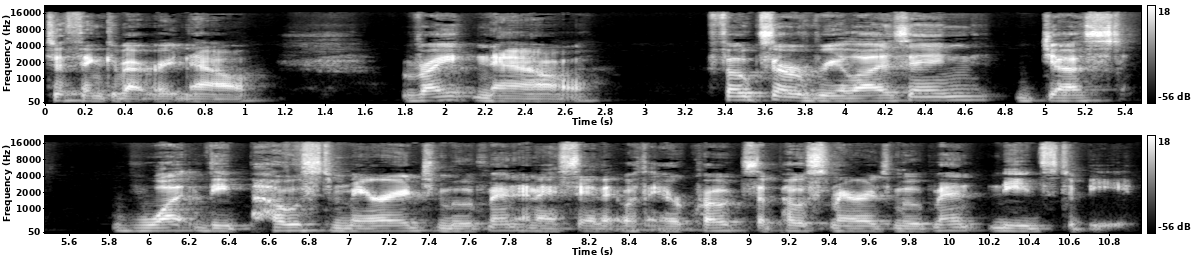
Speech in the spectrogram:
to think about right now. Right now, folks are realizing just what the post marriage movement, and I say that with air quotes, the post marriage movement needs to be.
